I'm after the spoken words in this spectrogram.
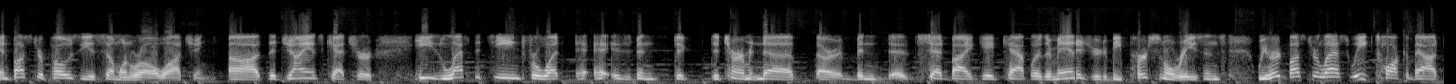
And Buster Posey is someone we're all watching. Uh, the Giants catcher, he's left the team for what has been de- determined uh, or been uh, said by Gabe Kapler, their manager, to be personal reasons. We heard Buster last week talk about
